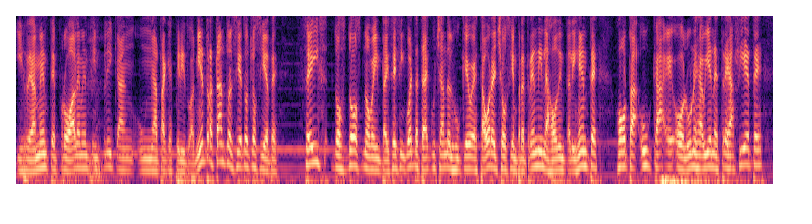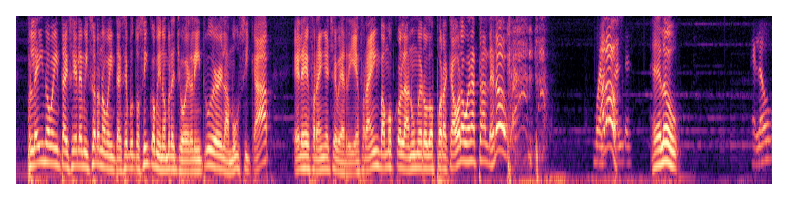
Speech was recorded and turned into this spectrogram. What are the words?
y realmente probablemente implican un ataque espiritual. Mientras tanto, el 787-622-9650 está escuchando el juqueo de esta hora, el show siempre trending, la joda inteligente, J-U-K-E-O, E lunes a viernes 3 a 7, Play 96, la emisora 96.5, mi nombre es Joel, el intruder, la música app, él es Efraín Echeverry. Efraín, vamos con la número 2 por acá. Hola, buenas tardes, hello. Buenas tardes. Hello. Hello.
